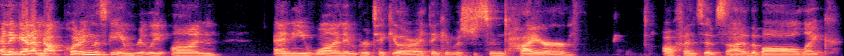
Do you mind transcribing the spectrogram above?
and again, I'm not putting this game really on anyone in particular. I think it was just entire offensive side of the ball like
